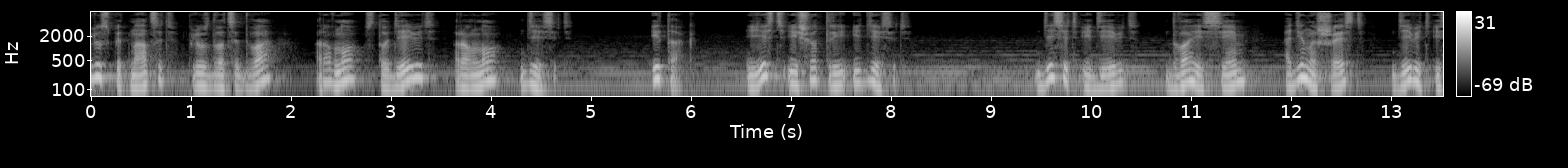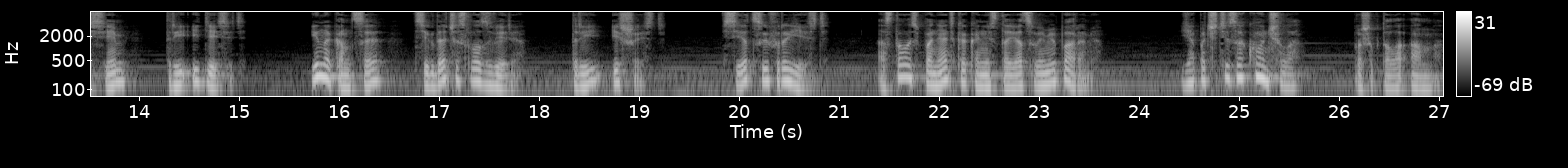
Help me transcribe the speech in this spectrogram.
плюс 15 плюс 22 равно 109 равно 10. Итак, есть еще 3 и 10. 10 и 9, 2 и 7, 1 и 6, 9 и 7, 3 и 10. И на конце всегда число зверя – 3 и 6. Все цифры есть. Осталось понять, как они стоят своими парами. «Я почти закончила», – прошептала Анна.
